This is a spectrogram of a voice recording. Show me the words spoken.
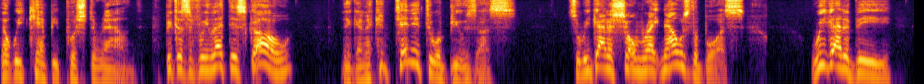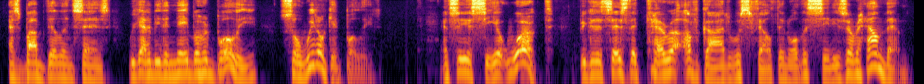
that we can't be pushed around. Because if we let this go, they're going to continue to abuse us. So we got to show them right now as the boss. We got to be, as Bob Dylan says, we got to be the neighborhood bully so we don't get bullied. And so you see, it worked because it says the terror of God was felt in all the cities around them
